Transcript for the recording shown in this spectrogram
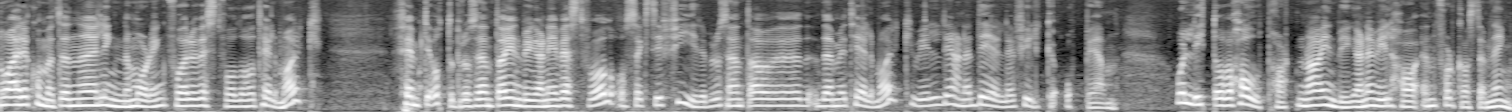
Nå er det kommet en eh, lignende måling for Vestfold og Telemark. 58% av innbyggerne i Vestfold og 64 av eh, dem i Telemark vil gjerne dele fylket opp igjen. Og litt over halvparten av innbyggerne vil ha en folkeavstemning.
